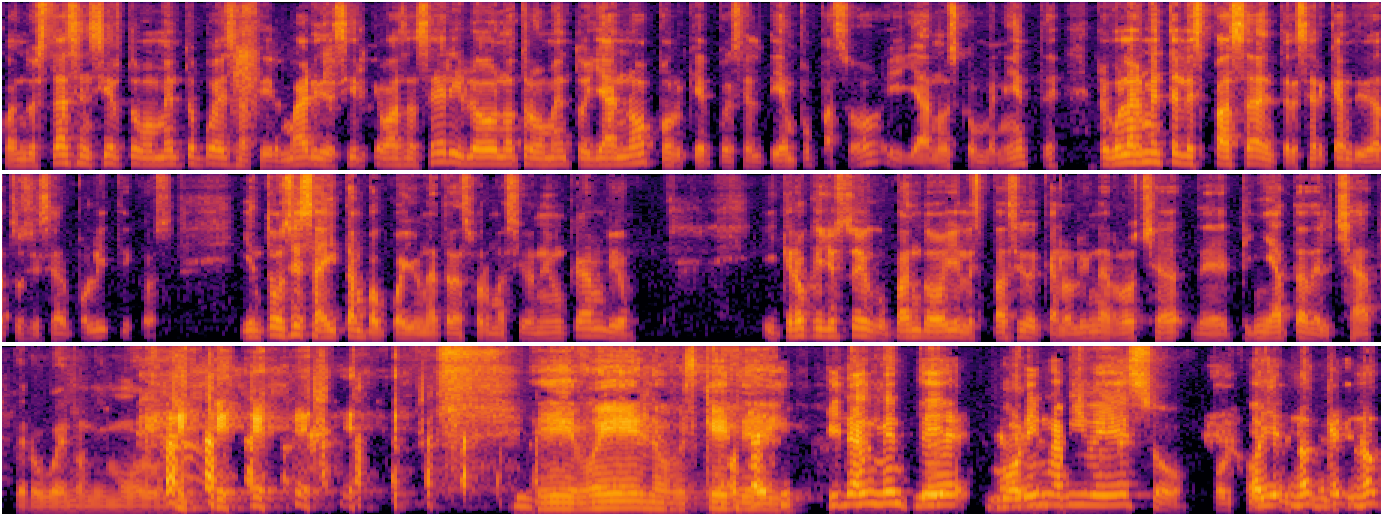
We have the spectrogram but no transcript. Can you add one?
cuando estás en cierto momento puedes afirmar y decir qué vas a hacer y luego en otro momento ya no porque pues el tiempo pasó y ya no es conveniente. Regularmente les pasa entre ser candidatos y ser políticos. Y entonces ahí tampoco hay una transformación y un cambio. Y creo que yo estoy ocupando hoy el espacio de Carolina Rocha de piñata del chat, pero bueno, ni modo. eh, bueno, pues que finalmente Morena vive eso. Oye, no, no,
